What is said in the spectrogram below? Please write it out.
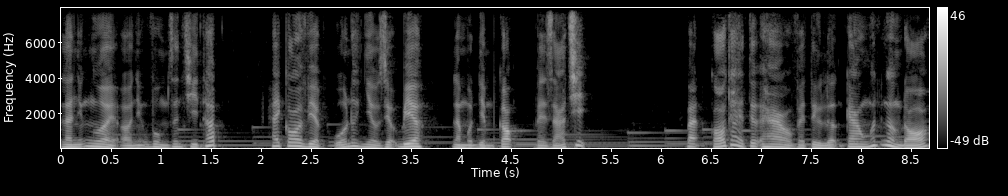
là những người ở những vùng dân trí thấp hay coi việc uống được nhiều rượu bia là một điểm cộng về giá trị. Bạn có thể tự hào về tử lượng cao ngất ngường đó,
